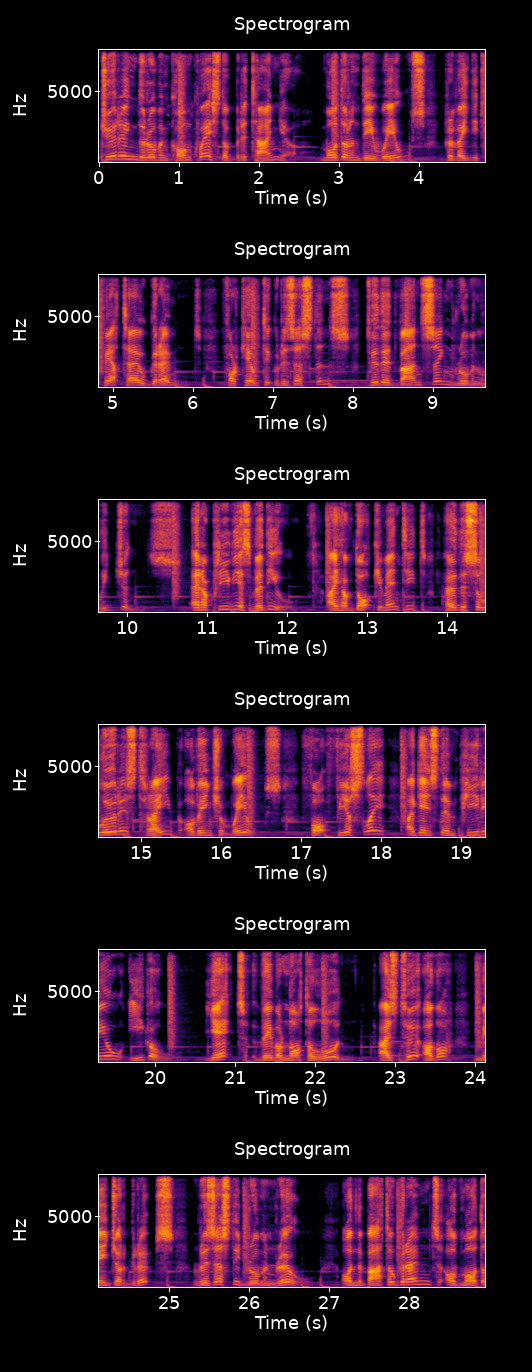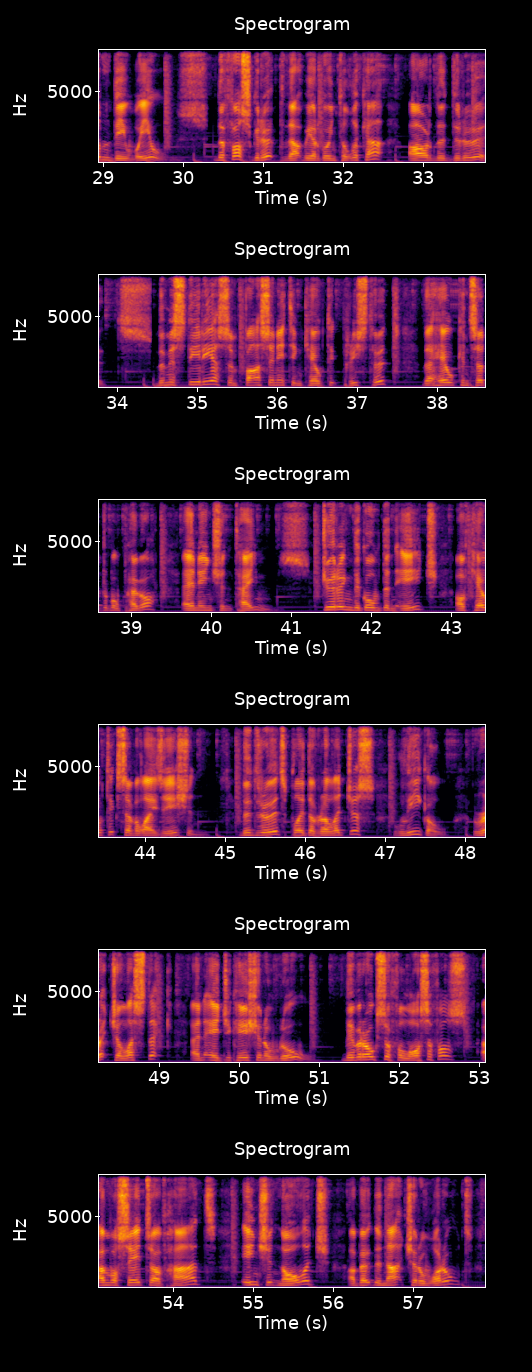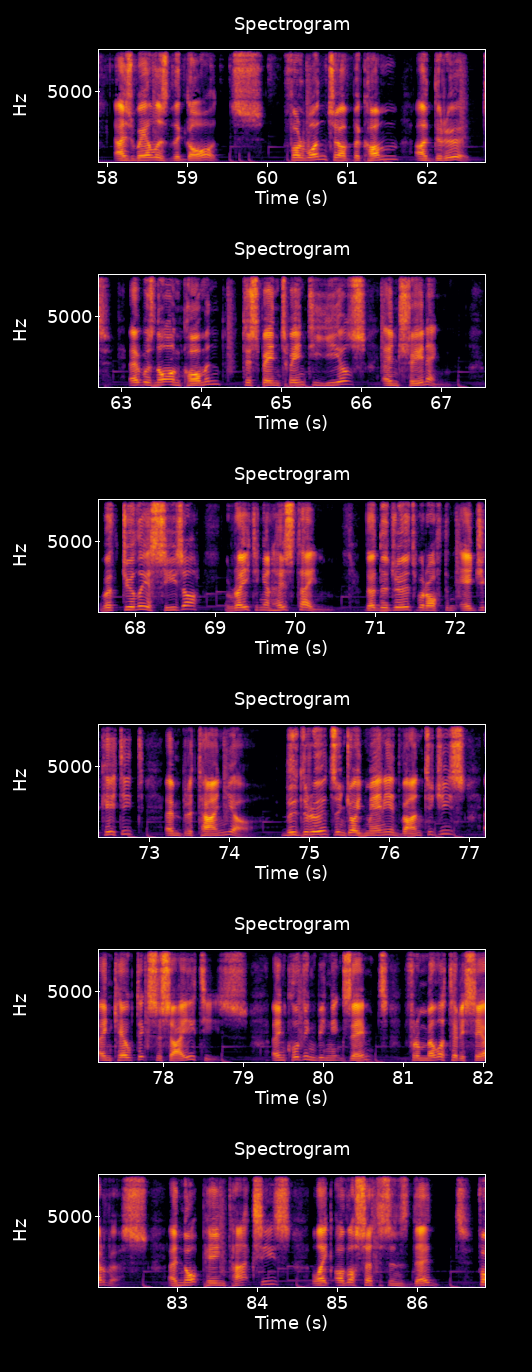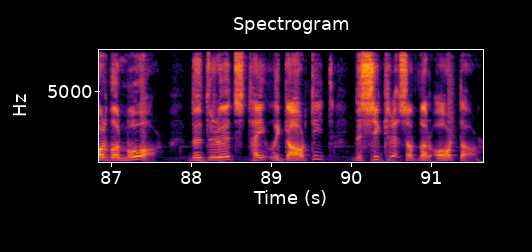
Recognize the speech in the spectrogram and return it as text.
During the Roman conquest of Britannia, modern day Wales provided fertile ground for Celtic resistance to the advancing Roman legions. In a previous video, I have documented how the Silures tribe of ancient Wales fought fiercely against the imperial eagle. Yet they were not alone, as two other major groups resisted Roman rule on the battleground of modern day Wales. The first group that we are going to look at are the Druids, the mysterious and fascinating Celtic priesthood that held considerable power in ancient times. During the golden age of Celtic civilization, the Druids played a religious, legal, ritualistic, and educational role. They were also philosophers and were said to have had ancient knowledge about the natural world as well as the gods. For one to have become a druid, it was not uncommon to spend 20 years in training, with Julius Caesar writing in his time that the druids were often educated in Britannia. The druids enjoyed many advantages in Celtic societies, including being exempt from military service and not paying taxes like other citizens did. Furthermore, the Druids tightly guarded the secrets of their order,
